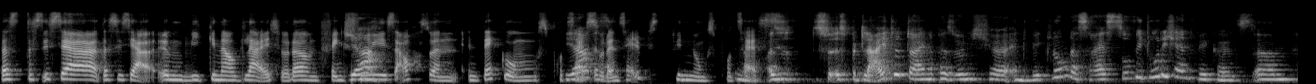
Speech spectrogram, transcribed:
das, das ist ja, das ist ja irgendwie genau gleich, oder? Und Feng Shui ja. ist auch so ein Entdeckungsprozess ja, oder ein Selbstfindungsprozess. Genau. Also es begleitet deine persönliche Entwicklung, das heißt, so wie du dich entwickelst, ähm,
